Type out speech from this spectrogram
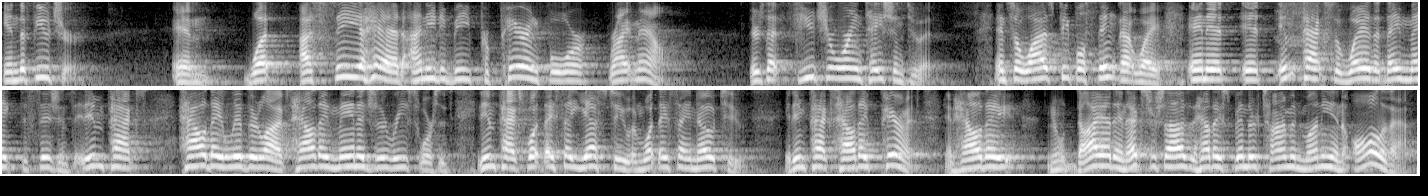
in the future. And what I see ahead, I need to be preparing for right now. There's that future orientation to it. And so wise people think that way. And it, it impacts the way that they make decisions. It impacts how they live their lives, how they manage their resources. It impacts what they say yes to and what they say no to. It impacts how they parent and how they you know, diet and exercise and how they spend their time and money and all of that.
